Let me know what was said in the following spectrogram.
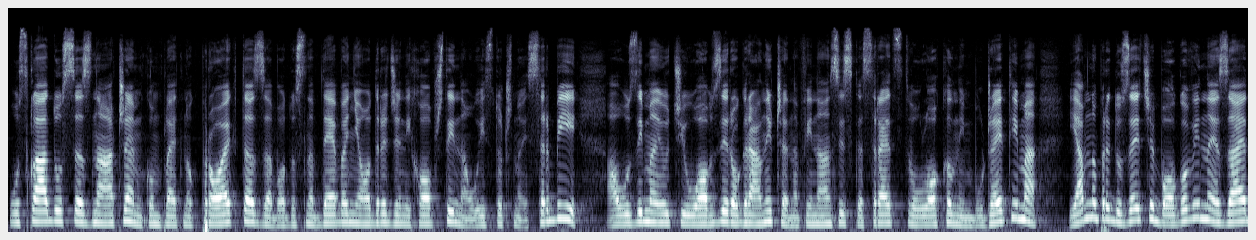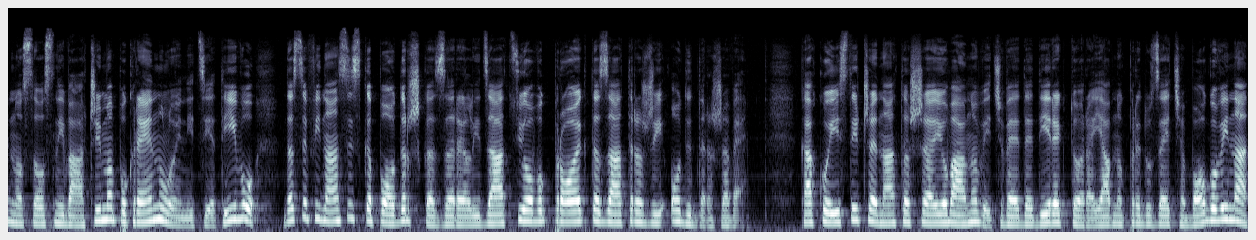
U skladu sa značajem kompletnog projekta za vodosnabdevanje određenih opština u istočnoj Srbiji, a uzimajući u obzir ograničena finansijska sredstva u lokalnim budžetima, javno preduzeće Bogovine je zajedno sa osnivačima pokrenulo inicijativu da se finansijska podrška za realizaciju ovog projekta zatraži od države. Kako ističe Nataša Jovanović, vede direktora javnog preduzeća Bogovina,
